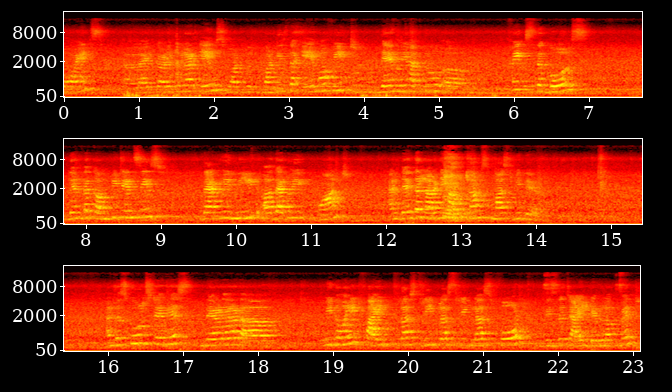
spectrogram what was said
points uh, like curricular aims, what, what is the aim of it, then we have to uh, fix the goals, then the competencies that we need or that we want, and then the learning outcomes must be there. And the school stages, there are, uh, we know it 5 plus 3 plus 3 plus 4, this is the child development.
